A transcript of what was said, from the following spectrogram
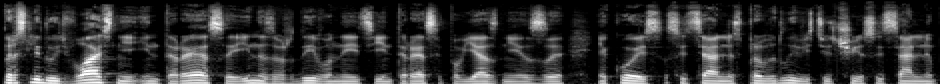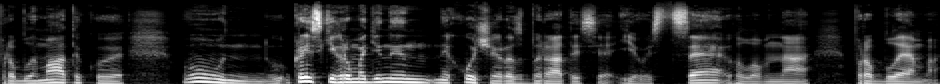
переслідують власні інтереси, і не завжди вони ці інтереси пов'язані з якоюсь соціальною справедливістю чи соціальною проблематикою. Український громадянин не хоче розбиратися, і ось це головна проблема,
